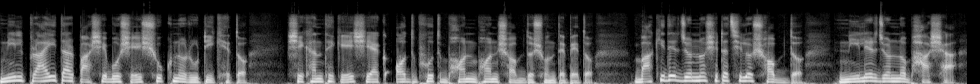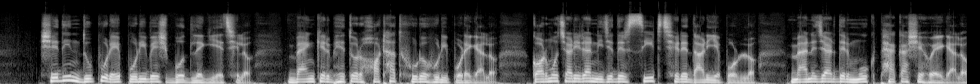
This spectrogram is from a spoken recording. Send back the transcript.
নীল প্রায়ই তার পাশে বসে শুকনো রুটি খেত। সেখান থেকে সে এক অদ্ভুত ভন ভন শব্দ শুনতে পেত। বাকিদের জন্য সেটা ছিল শব্দ, নীলের জন্য ভাষা। সেদিন দুপুরে পরিবেশ বদলে গিয়েছিল। ব্যাংকের ভেতর হঠাৎ হুড়োহুড়ি পড়ে গেল। কর্মচারীরা নিজেদের সিট ছেড়ে দাঁড়িয়ে পড়ল। ম্যানেজারদের মুখ ফ্যাকাশে হয়ে গেল।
